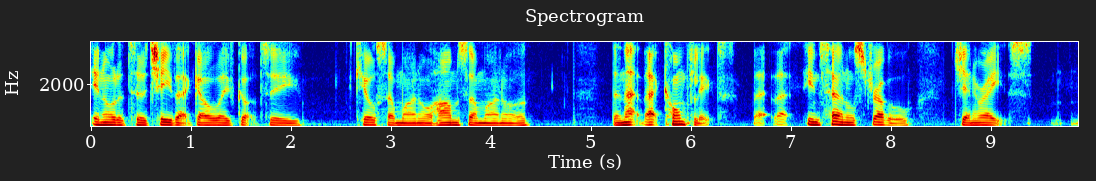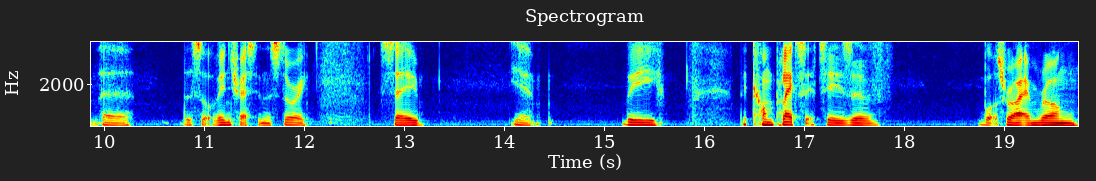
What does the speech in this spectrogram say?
in order to achieve that goal, they've got to kill someone or harm someone, or then that, that conflict, that, that internal struggle, generates the the sort of interest in the story. So, yeah, the the complexities of what's right and wrong,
